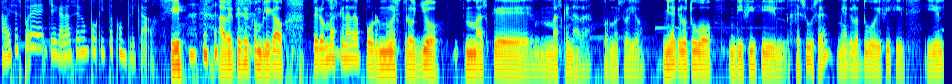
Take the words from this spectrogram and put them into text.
A veces puede llegar a ser un poquito complicado. Sí, a veces es complicado, pero más que nada por nuestro yo, más que, más que nada, por nuestro yo. Mira que lo tuvo difícil Jesús, ¿eh? Mira que lo tuvo difícil y él,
